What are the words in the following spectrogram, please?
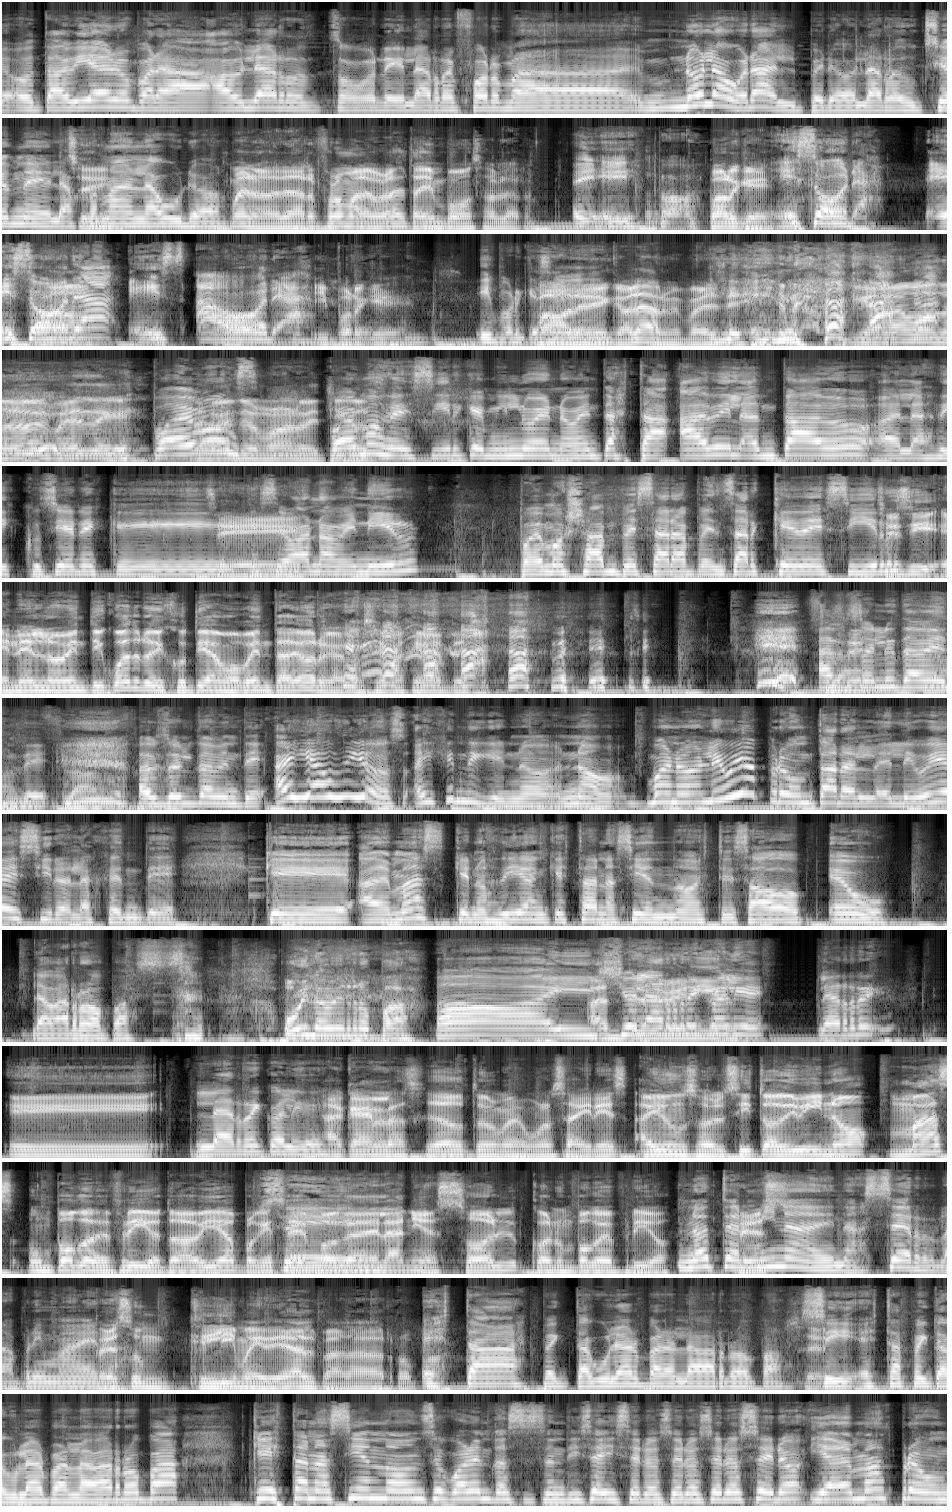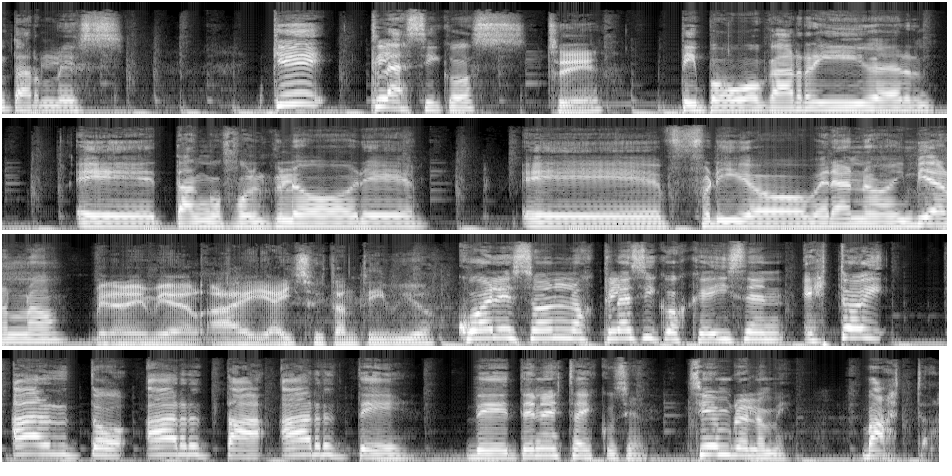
eh, Otaviano para hablar sobre la reforma, no laboral, pero la reducción de la Sí. jornada en laburo. Bueno, de la reforma laboral también podemos hablar. Eh, po- ¿Por qué? Es hora. Es No. hora, es ahora. ¿Y por qué? Y porque Vamos a tener que hablar, me parece. Querramos o no, me parece que. Podemos, de podemos decir que 1990 está adelantado a las discusiones que, Sí. que se van a venir. podemos ya empezar a pensar qué decir. Sí, sí, en el 94 discutíamos venta de órganos, imagínate. absolutamente. Absolutamente. Hay audios, hay gente que no, no. Bueno, le voy a preguntar, le voy a decir a la gente que además que nos digan qué están haciendo este sábado. Eu, lavarropas. Hoy lavé ropa. Ay, Antes yo la de venir. recolgué. La, re- Eh, la recolgué. acá en la ciudad autónoma de Buenos Aires hay un solcito divino, más un poco de frío todavía, porque esta Sí. época del año es sol con un poco de frío. No Pero termina de nacer la primavera. Pero es un clima ideal para lavar ropa. Está espectacular para lavar ropa. Sí. Sí. está espectacular para lavar ropa. ¿Qué están haciendo? 1140 66 000 Y además preguntarles, ¿qué clásicos, Sí. tipo Boca River, eh, Tango Folklore, eh, Frío Verano Invierno, Verano invierno. Ay, ahí soy tan tibio. cuáles son los clásicos que dicen, estoy harto, harta, arte de tener esta discusión? Siempre lo mismo. Basta.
